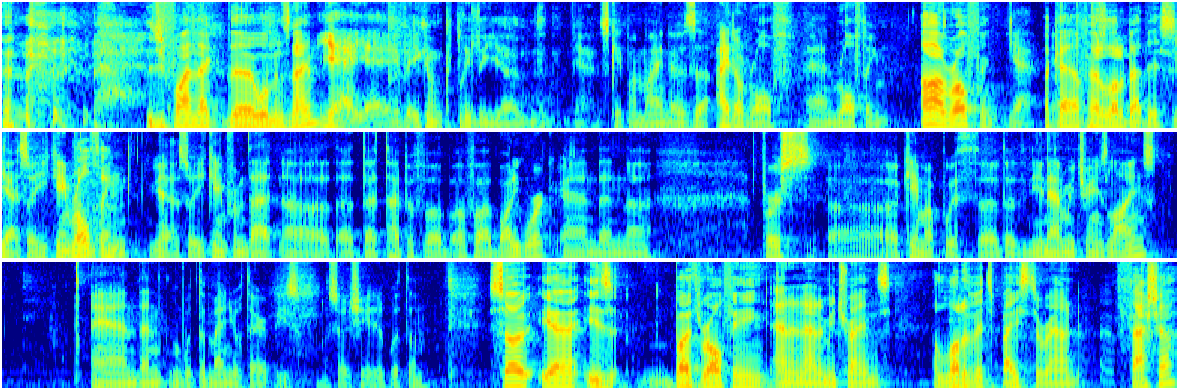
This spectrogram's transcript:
Did you find that the woman's name? Yeah, yeah, it, it can completely uh, yeah escape my mind. It was uh, Ida Rolf and Rolfing. Oh, Rolfing. Yeah, Okay, yeah. I've heard a lot about this. Yeah, so he came Rolfing? From, yeah, so he came from that uh, uh, that type of uh, of uh, body work, and then uh, first uh, came up with uh, the, the anatomy trains lines, and then with the manual therapies associated with them. So, yeah, is both Rolfing and anatomy trains, a lot of it's based around fascia?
